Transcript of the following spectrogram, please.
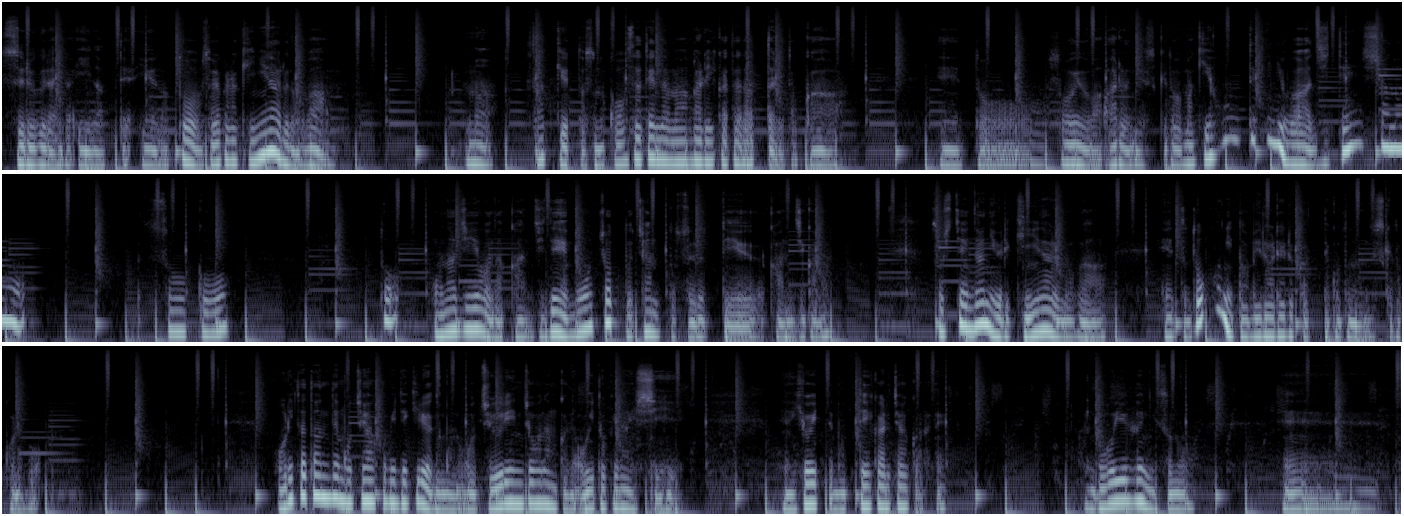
するぐらいがいいなっていうのとそれから気になるのはまあさっき言ったその交差点の曲がり方だったりとかえっ、ー、とそういうのはあるんですけど、まあ、基本的には自転車の走行と同じような感じでもうちょっとちゃんとするっていう感じかな。そして何より気になるのが、えっ、ー、と、どこに止められるかってことなんですけど、これを。折りたたんで持ち運びできるようなものを駐輪場なんかに置いとけないし、ひょいって持っていかれちゃうからね。どういうふうにその、え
